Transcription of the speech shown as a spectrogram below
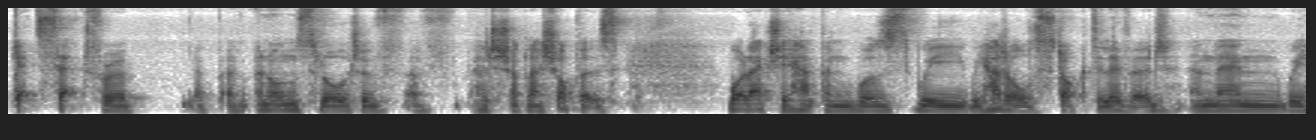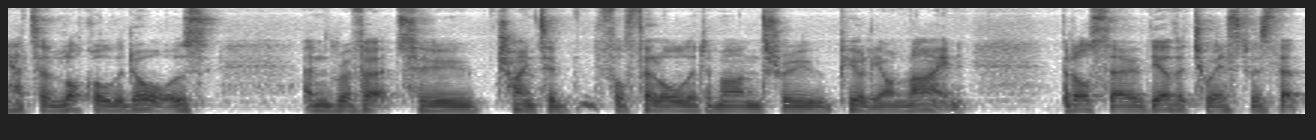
get set for a, a, an onslaught of, of Chocolat shoppers. What actually happened was we, we had all the stock delivered and then we had to lock all the doors and revert to trying to fulfill all the demand through purely online. But also, the other twist was that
